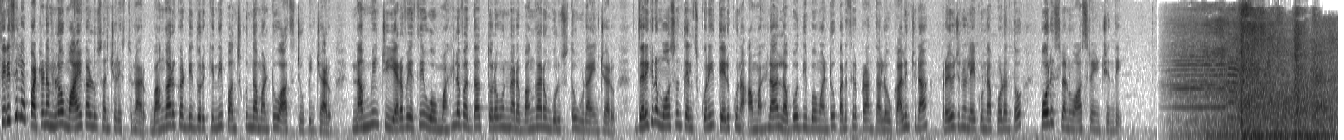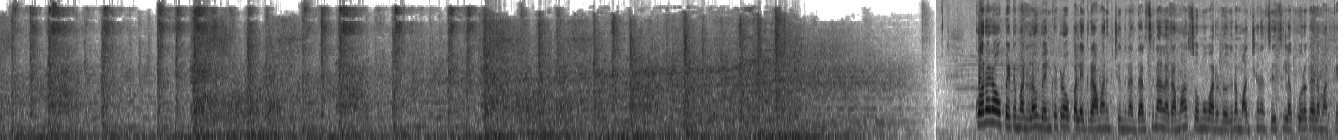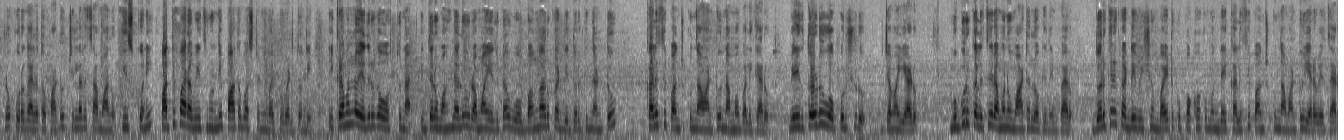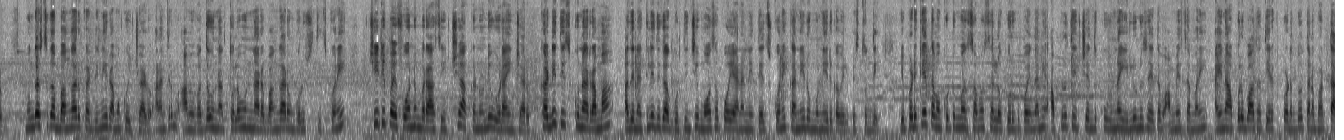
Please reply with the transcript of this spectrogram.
సిరిసిల్ల పట్టణంలో మాయగాళ్ళు సంచరిస్తున్నారు. బంగారు కడ్డీ దొరికింది పంచుకుందామంటూ ఆశ చూపించారు. నమ్మించి ఎరవేసి ఓ మహిళ వద్ద తొలవున్నర బంగారం గొలుసుతో ఉడాయించారు. జరిగిన మోసం తెలుసుకుని తేరుకున్న ఆ మహిళ లబోదిబ్బం అంటూ పరిసర ప్రాంతాల్లో గాలించినా ప్రయోజనం లేకుండా పోవడంతో పోలీసులను ఆశ్రయించింది. కోనరావుపేట మండలం వెంకటరావుపల్లి గ్రామానికి చెందిన దర్శనాల రమ సోమవారం రోజున మధ్యాహ్నం సిరిసిల్ల కూరగాయల మార్కెట్లో కూరగాయలతో పాటు చిల్లర సామాను తీసుకుని పత్తిపార వీధి నుండి పాత బస్టాండ్ వైపు వెళ్తుంది. ఈ క్రమంలో ఎదురుగా వస్తున్న ఇద్దరు మహిళలు రమ ఎదుట ఓ బంగారు కడ్డీ దొరికిందంటూ కలిసి పంచుకుందామంటూ నమ్మబలికారు. వీరికి తోడు ఓ పురుషుడు జమయ్యాడు. ముగ్గురు కలిసి రమను మాటలోకి దింపారు. దొరికిన కడ్డీ విషయం బయటకు పొక్కకు ముందే కలిసి పంచుకుందామంటూ ఎరవేశారు. ముందస్తుగా బంగారు కడ్డీని రమకు ఇచ్చాడు. అనంతరం ఆమె వద్ద ఉన్న తులమున్నర బంగారం గొలుసు తీసుకొని చీటిపై ఫోన్ నెంబర్ రాసి ఇచ్చి అక్కడి నుండి ఉడాయించారు కడ్డీ తీసుకున్న రమ అది నకిలీదిగా గుర్తించి మోసపోయానని తెలుసుకొని కన్నీరు మున్నీరుగా విలిపిస్తుంది. ఇప్పటికే తమ కుటుంబం సమస్యల్లో కూరుకుపోయిందని అప్పులు తీర్చేందుకు ఉన్న ఇల్లును సైతం అమ్మేశామని అయినా అప్పుల బాధ తీరకపోవడంతో తన భర్త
